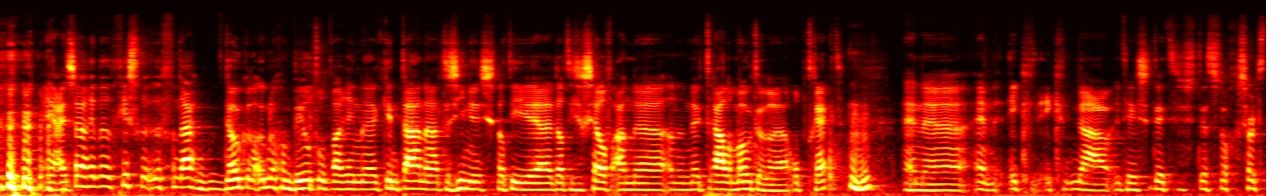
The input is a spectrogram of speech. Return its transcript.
Ja, ik zag dat gisteren, vandaag dook er ook nog een beeld op waarin eh, Quintana te zien is dat hij, eh, dat hij zichzelf aan de, aan de neutrale motor eh, optrekt. Mhm. En, eh, en ik, ik, nou, het is, dit, is, dit is toch een soort.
